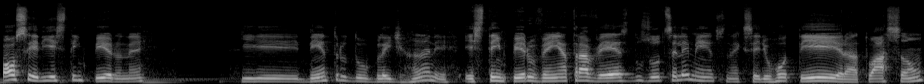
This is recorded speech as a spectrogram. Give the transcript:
qual seria esse tempero, né? Que dentro do Blade Runner, esse tempero vem através dos outros elementos, né? Que seria o roteiro, a atuação,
